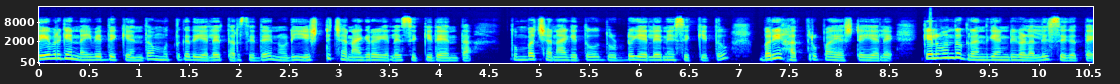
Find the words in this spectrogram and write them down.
ದೇವ್ರಿಗೆ ನೈವೇದ್ಯಕ್ಕೆ ಅಂತ ಮುತ್ತುಗದ ಎಲೆ ತರಿಸಿದ್ದೆ. ನೋಡಿ ಎಷ್ಟು ಚೆನ್ನಾಗಿರೋ ಎಲೆ ಸಿಕ್ಕಿದೆ ಅಂತ. ತುಂಬ ಚೆನ್ನಾಗಿತ್ತು, ದೊಡ್ಡ ಎಲೆನೇ ಸಿಕ್ಕಿತ್ತು. ಬರೀ ಹತ್ತು ರೂಪಾಯಿ ಅಷ್ಟೇ ಎಲೆ. ಕೆಲವೊಂದು ಗ್ರಂಥಿ ಅಂಗಡಿಗಳಲ್ಲಿ ಸಿಗುತ್ತೆ.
